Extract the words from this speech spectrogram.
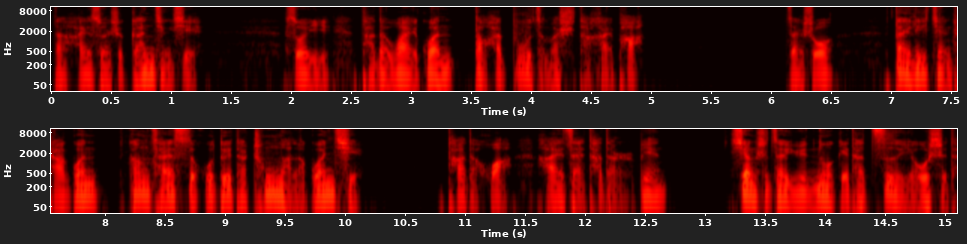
但还算是干净些，所以它的外观倒还不怎么使他害怕。再说，代理检察官刚才似乎对他充满了关切。他的话还在他的耳边，像是在允诺给他自由似的。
